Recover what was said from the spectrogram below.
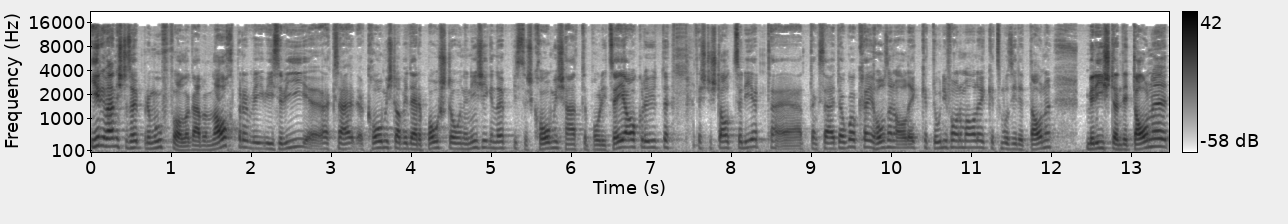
Irgendwann ist das jemandem aufgefallen. Ich einem Nachbar, wie, wie, wie äh, hat gesagt, komisch, da bei dieser Post unten ist irgendetwas, das ist komisch, hat die Polizei angerufen. Das ist stationiert, Er hat dann gesagt, okay, Hosen anlegen, die Uniform anlegen, jetzt muss ich dort hin. Wir ist dann dort hin,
